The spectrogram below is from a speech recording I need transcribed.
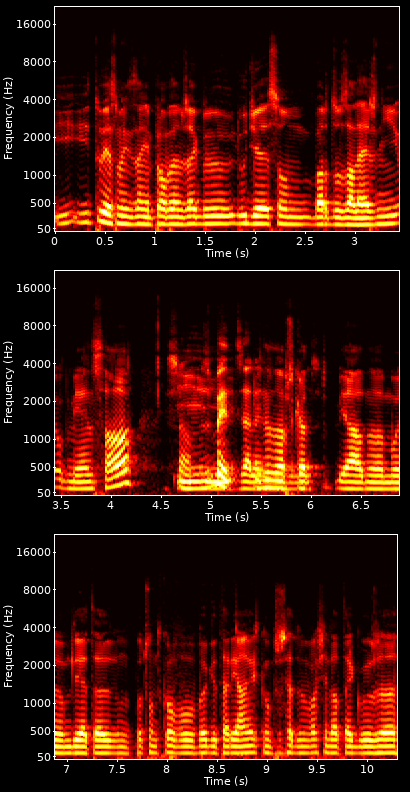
I, I tu jest moim zdaniem problem, że jakby ludzie są bardzo zależni od mięsa. Są I, zbyt zależni I no na przykład ja na moją dietę początkowo wegetariańską przeszedłem właśnie dlatego, że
